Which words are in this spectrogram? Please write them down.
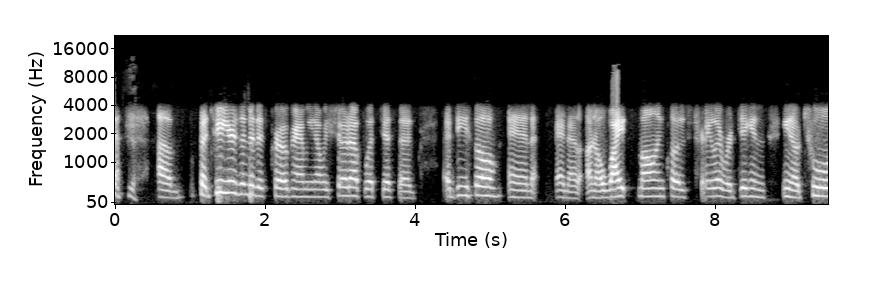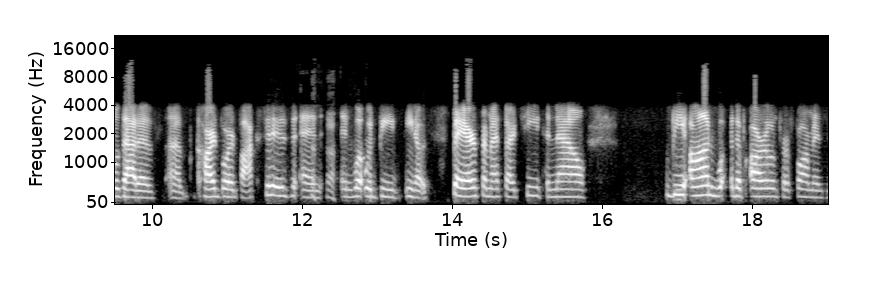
um, but two years into this program, you know, we showed up with just a, a diesel and and a, on a white small enclosed trailer. We're digging, you know, tools out of uh, cardboard boxes and and what would be, you know, spare from SRT to now beyond the, our own performance,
